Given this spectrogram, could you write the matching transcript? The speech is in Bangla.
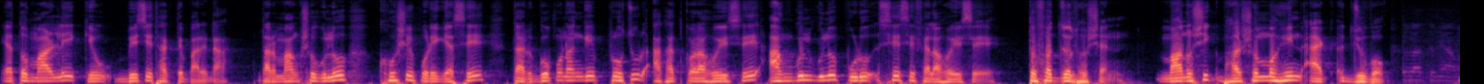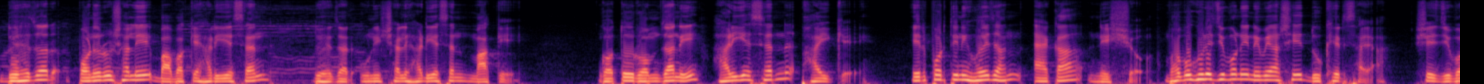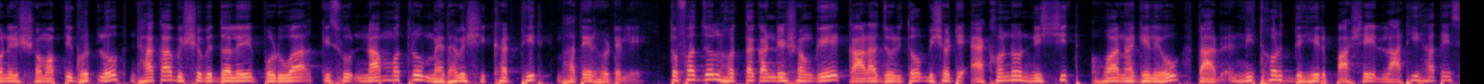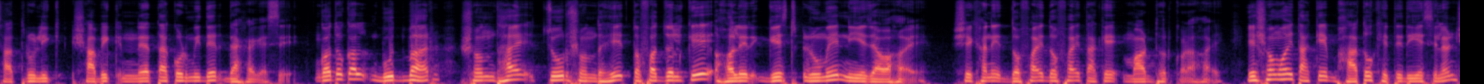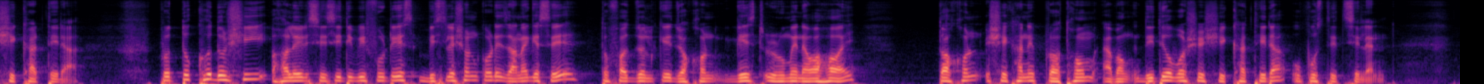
এত মারলেই কেউ বেঁচে থাকতে পারে না। তার মাংসগুলো খসে পড়ে গেছে, তার গোপনাঙ্গে প্রচুর আঘাত করা হয়েছে, আঙ্গুলগুলো পুরো শেষে ফেলা হয়েছে। তোফাজ্জল হোসেন, মানসিক ভারসাম্যহীন এক যুবক। দুই হাজার পনেরো সালে বাবাকে হারিয়েছেন, দুই হাজার উনিশ সালে হারিয়েছেন মাকে। গত রমজানে হারিয়েছেন ভাইকে। এরপর তিনি হয়ে যান একা, নিঃস্ব। ভবঘুরে জীবনে নেমে আসে দুঃখের ছায়া। সেই জীবনের সমাপ্তি ঘটল ঢাকা বিশ্ববিদ্যালয়ে পড়ুয়া কিছু নামমাত্র মেধাবী শিক্ষার্থীর ভাতের হোটেলে। তোফাজ্জল হত্যাকাণ্ডের সঙ্গে কারা জড়িত বিষয়টি এখনও নিশ্চিত হওয়া না গেলেও তার নিথর দেহের পাশে লাঠি হাতে ছাত্রলীগ সাবেক নেতাকর্মীদের দেখা গেছে। গতকাল বুধবার সন্ধ্যায় চোর সন্দেহে তোফাজ্জলকে হলের গেস্ট রুমে নিয়ে যাওয়া হয়। সেখানে দফায় দফায় তাকে মারধর করা হয়। এ সময় তাকে ভাতও খেতে দিয়েছিলেন শিক্ষার্থীরা। প্রত্যক্ষদর্শী হলের সিসিটিভি ফুটেজ বিশ্লেষণ করে জানা গেছে, তোফাজ্জলকে যখন গেস্ট রুমে নেওয়া হয়, তখন সেখানে প্রথম এবং দ্বিতীয় বর্ষের শিক্ষার্থীরা উপস্থিত ছিলেন।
